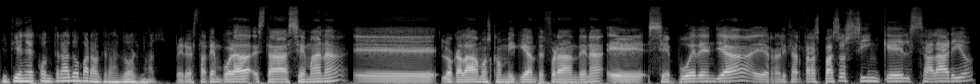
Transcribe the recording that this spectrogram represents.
Y tiene contrato para otras dos más. Pero esta temporada, esta semana, eh, lo que hablábamos con Miki antes fuera de antena, eh, se pueden ya eh, realizar traspasos sin que el salario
